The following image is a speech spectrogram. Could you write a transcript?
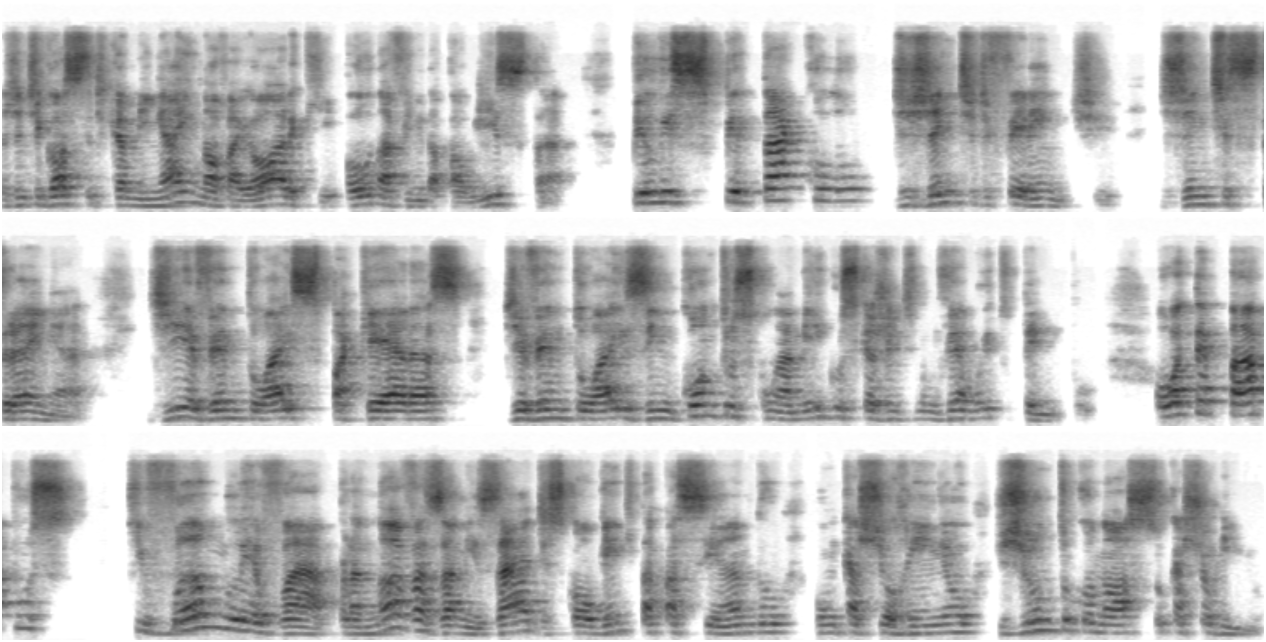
A gente gosta de caminhar em Nova York ou na Avenida Paulista pelo espetáculo de gente diferente, gente estranha, de eventuais paqueras, de eventuais encontros com amigos que a gente não vê há muito tempo, ou até papos que vão levar para novas amizades com alguém que está passeando um cachorrinho junto com o nosso cachorrinho.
